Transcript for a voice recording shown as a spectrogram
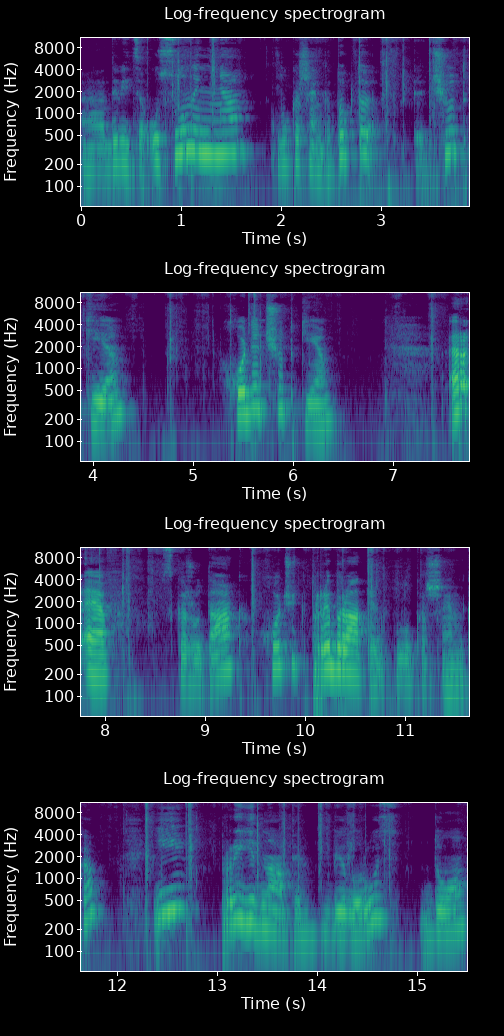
Е, дивіться, усунення Лукашенка. Тобто е, чутки, ходять чутки. РФ, скажу так, хочуть прибрати Лукашенка і приєднати Білорусь до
